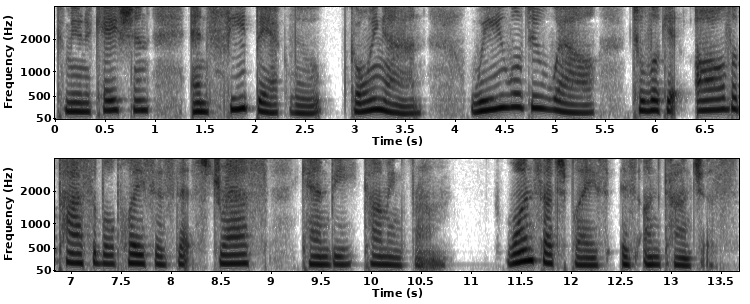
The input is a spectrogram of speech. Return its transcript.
communication and feedback loop going on, we will do well to look at all the possible places that stress can be coming from. One such place is unconscious.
